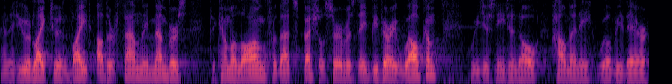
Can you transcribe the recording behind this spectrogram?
And if you would like to invite other family members to come along for that special service, they'd be very welcome. We just need to know how many will be there.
